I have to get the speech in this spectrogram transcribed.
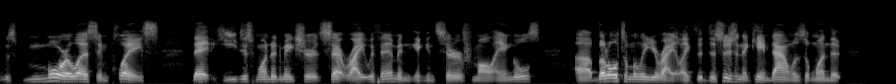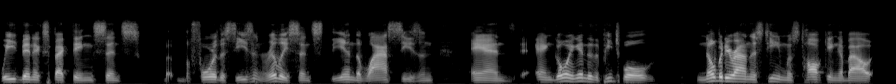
was more or less in place, that he just wanted to make sure it's set right with him and, and consider it from all angles. Uh, but ultimately, you're right. Like the decision that came down was the one that we'd been expecting since before the season, really since the end of last season, and and going into the Peach Bowl, nobody around this team was talking about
